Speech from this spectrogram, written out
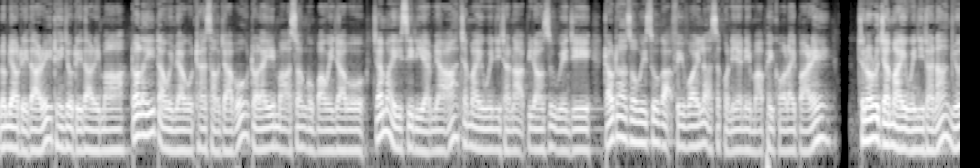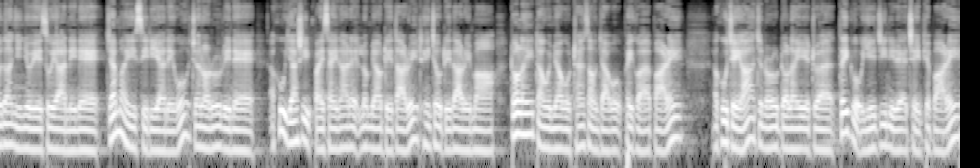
လွန်မြောက်ဒေသတွေထိန်းချုပ်ဒေသတွေမှာဒေါ်လာရေးတာဝန်များကိုထမ်းဆောင်ကြဖို့ဒေါ်လာရေးမှာအစွမ်းကုန်ပါဝင်ကြဖို့ကျန်းမာရေး CDM များအားကျန်းမာရေးဝန်ကြီးဌာနပြည်ထောင်စုဝန်ကြီးဒေါက်တာဇော်ဝေဆိုးကဖေဖော်ဝါရီလ18ရက်နေ့မှာဖိတ်ခေါ်လိုက်ပါတယ်ကျွန်တော်တို့ကျန်းမာရေးဝန်ကြီးဌာနမြို့သားညီညွတ်ရေးဆိုရအနေနဲ့ကျန်းမာရေး CDN တွေကိုကျွန်တော်တို့တွေနဲ့အခုရရှိပိုင်ဆိုင်ထားတဲ့လွတ်မြောက်ဒေသတွေထိန်းချုပ်ဒေသတွေမှာဒေါ်လာရေးတာဝန်များကိုထမ်းဆောင်ကြဖို့ဖိတ်ခေါ်အပ်ပါတယ်။အခုချိန်ဟာကျွန်တော်တို့ဒေါ်လာရေးအတွက်တိတ်ကိုအရေးကြီးနေတဲ့အချိန်ဖြစ်ပါတယ်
